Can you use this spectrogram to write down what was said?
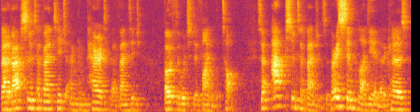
That of absolute advantage and comparative advantage, both of which are defined at the top. So absolute advantage is a very simple idea that occurs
